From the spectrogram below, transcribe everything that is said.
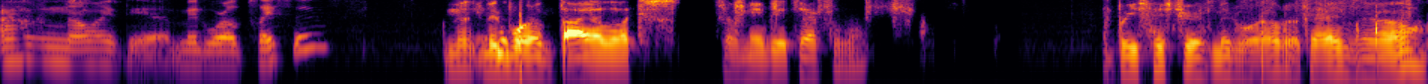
I have no idea. Mid-world places. Mid- Mid-world dialects. So maybe it's after that. A brief history of mid-world. Okay, no.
